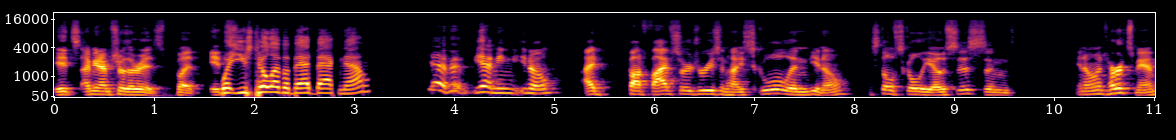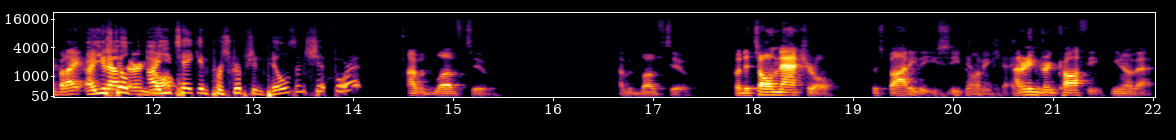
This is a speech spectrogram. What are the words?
It's. I mean, I'm sure there is, but it's. Wait, you still have a bad back now? Yeah, yeah. I mean, you know, I had about five surgeries in high school, and you know, I still have scoliosis, and you know, it hurts, man. But I, I Are you still there and are you taking prescription pills and shit for it? I would love to. I would love to, but it's all natural. This body that you see, Pony. Okay. I don't even drink coffee. You know that.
